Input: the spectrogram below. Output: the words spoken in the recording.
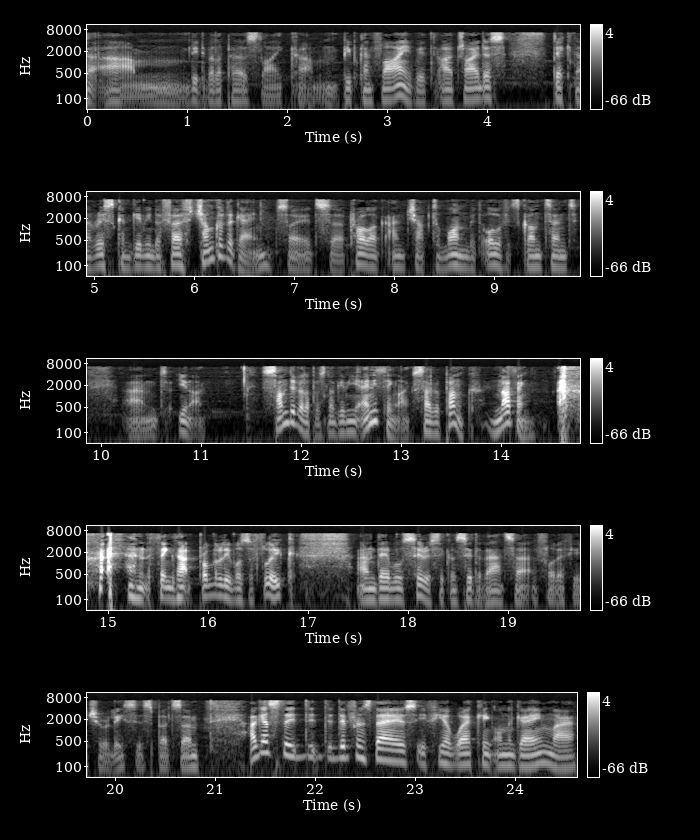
um, the developers like um, People Can Fly with Outriders taking a risk and giving the first chunk of the game. So it's prologue and chapter one with all of its content, and you know, some developers not giving you anything like Cyberpunk, nothing, and I think that probably was a fluke. And they will seriously consider that uh, for their future releases. But um, I guess the, the, the difference there is if you're working on a game where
